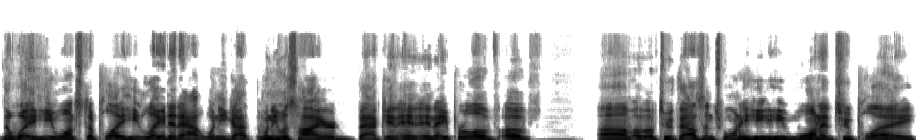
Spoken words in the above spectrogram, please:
the way he wants to play. He laid it out when he got when he was hired back in in, in April of of um of, of 2020. He he wanted to play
